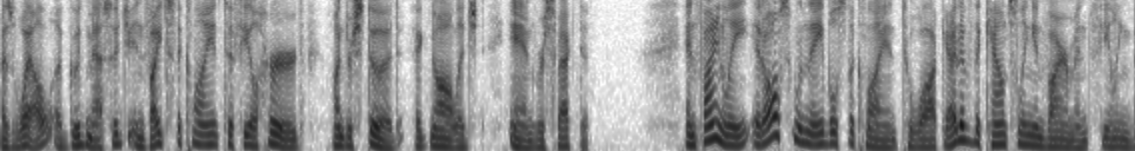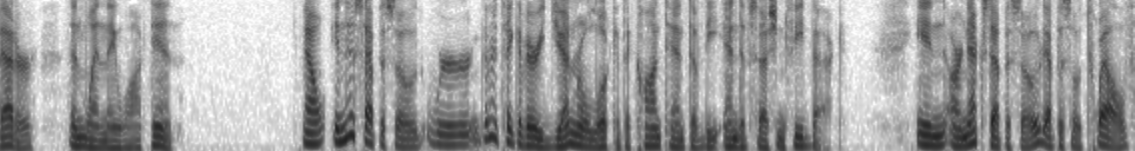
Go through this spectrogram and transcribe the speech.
As well, a good message invites the client to feel heard, understood, acknowledged, and respected. And finally, it also enables the client to walk out of the counseling environment feeling better than when they walked in. Now, in this episode, we're going to take a very general look at the content of the end of session feedback. In our next episode, episode 12,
